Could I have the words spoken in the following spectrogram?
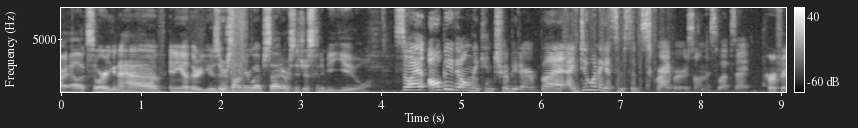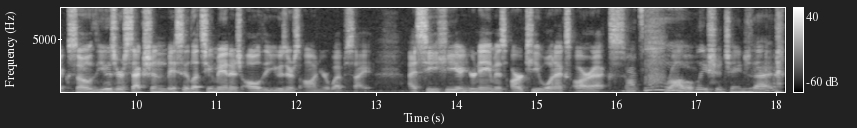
All right, Alex, so are you going to have any other users on your website or is it just going to be you? So I, I'll be the only contributor, but I do want to get some subscribers on this website. Perfect. So the user section basically lets you manage all the users on your website. I see here your name is RT1XRX. That's me. Probably should change that.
